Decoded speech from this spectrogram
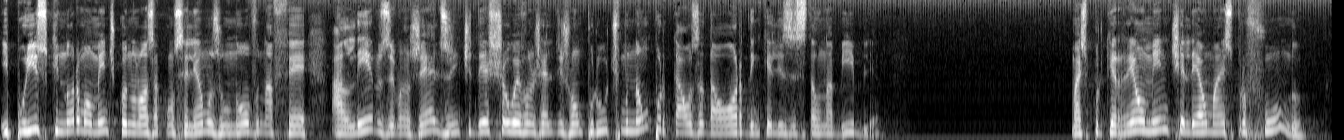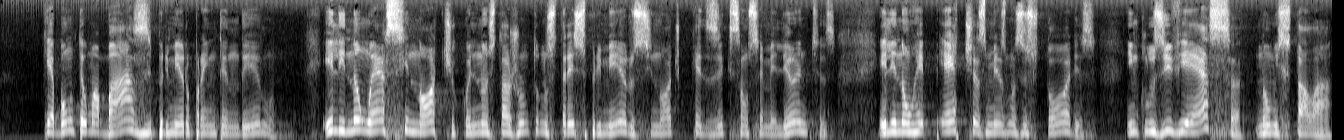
E por isso que normalmente quando nós aconselhamos um novo na fé a ler os evangelhos, a gente deixa o evangelho de João por último, não por causa da ordem que eles estão na Bíblia, mas porque realmente ele é o mais profundo, que é bom ter uma base primeiro para entendê-lo. Ele não é sinótico, ele não está junto nos três primeiros, sinótico quer dizer que são semelhantes, ele não repete as mesmas histórias, Inclusive essa não está lá.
